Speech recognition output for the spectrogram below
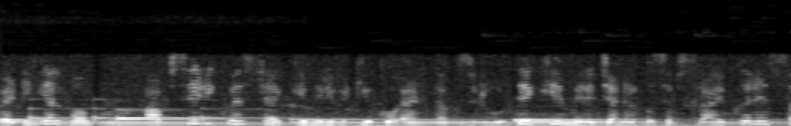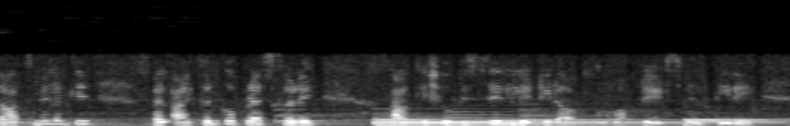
वेडिंग एल्बम आपसे रिक्वेस्ट है कि मेरी वीडियो को एंड तक ज़रूर देखें, मेरे चैनल को सब्सक्राइब करें, साथ में लगे बेल आइकन को प्रेस करें, ताकि शोबिज से रिलेटेड आपको अपडेट्स मिलती रहे।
